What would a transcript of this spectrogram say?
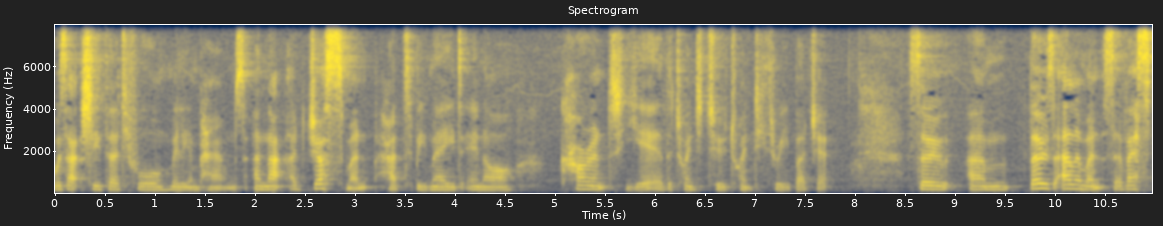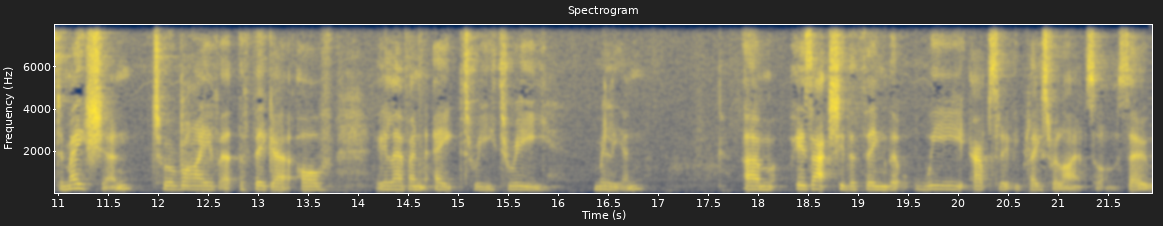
was actually 34 million pounds and that adjustment had to be made in our current year the 22-23 budget so um those elements of estimation to arrive at the figure of 11833 million um, is actually the thing that we absolutely place reliance on. So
